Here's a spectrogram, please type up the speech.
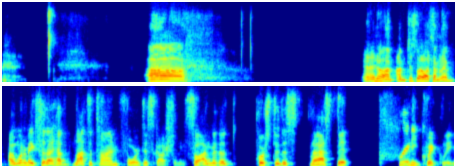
Uh, and I know I'm, I'm just about out of time. I, I want to make sure that I have lots of time for discussion. So I'm going to push through this last bit pretty quickly.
